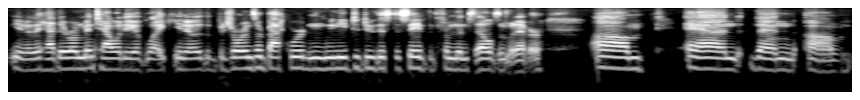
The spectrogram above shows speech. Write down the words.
you know they had their own mentality of like you know the Bajorans are backward and we need to do this to save them from themselves and whatever. And then um,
